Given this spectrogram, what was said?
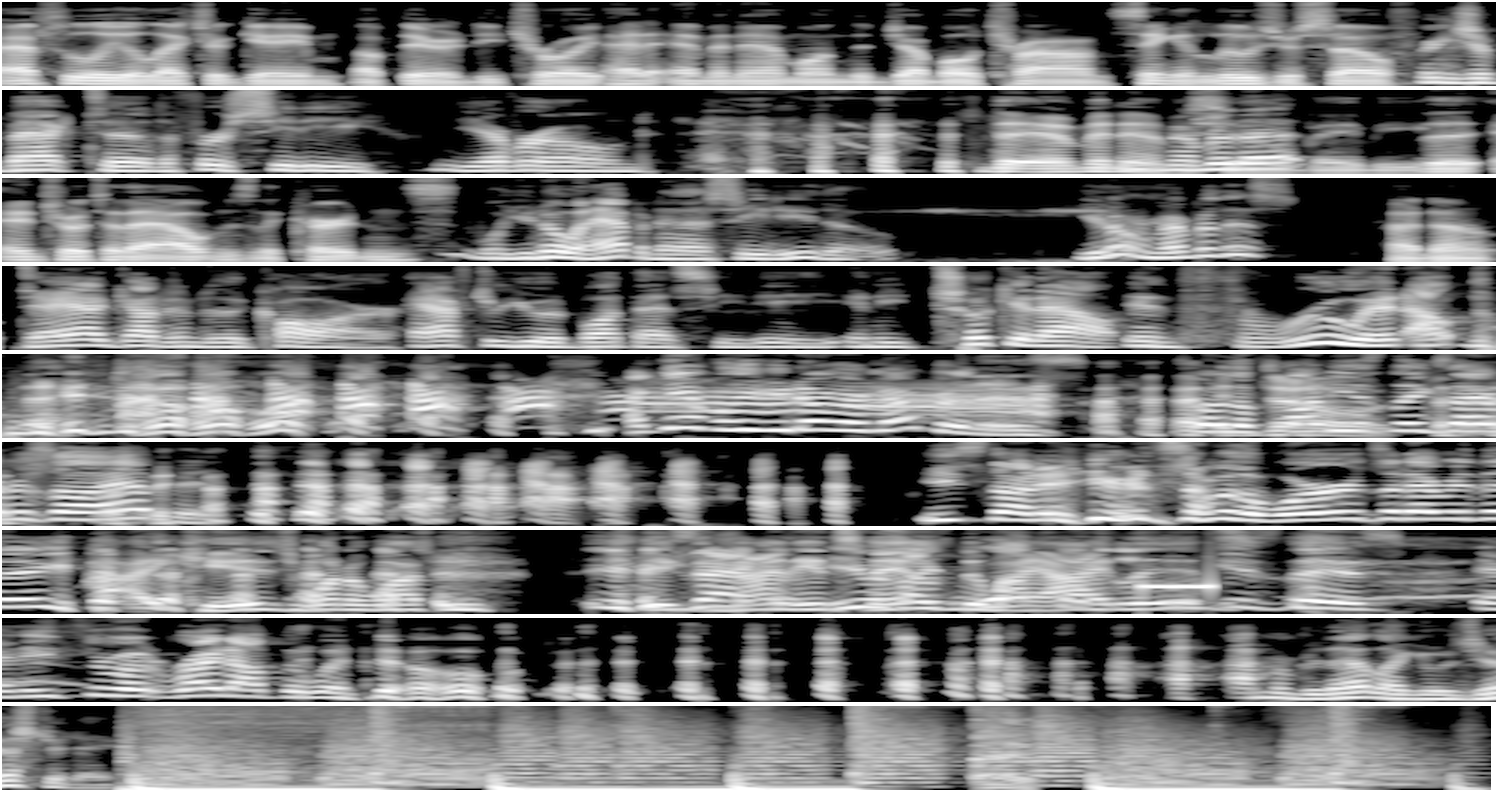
Absolutely electric game up there in Detroit. Had Eminem on the Jumbotron singing Lose Yourself. Brings you back to the first CD you ever owned. the Eminem remember show, that? baby. The intro to the album's The Curtains. Well, you know what happened to that CD, though. You don't remember this? I don't. Dad got into the car after you had bought that CD and he took it out and threw it out the window. I can't believe you don't remember this. It's one of the funniest things I ever saw happen. He started hearing some of the words and everything. Hi, kids. You want to watch me exactly. nine-inch He was nails like, through "What my the eyelids?" F- is this? And he threw it right out the window. I remember that like it was yesterday.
